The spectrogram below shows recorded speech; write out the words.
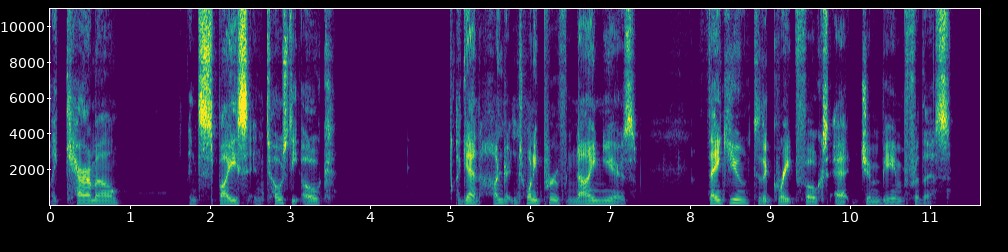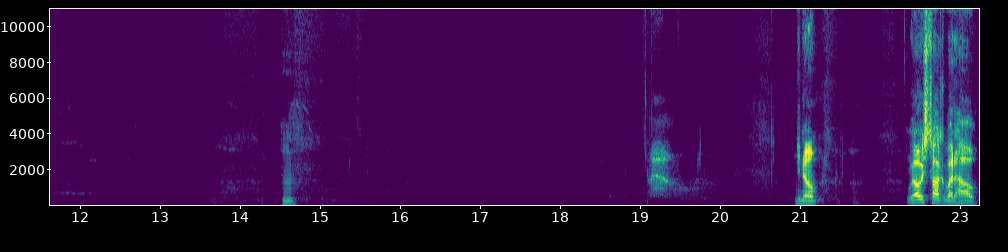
like caramel and spice and toasty oak. Again, 120 proof, nine years. Thank you to the great folks at Jim Beam for this. Mm. You know, we always talk about how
